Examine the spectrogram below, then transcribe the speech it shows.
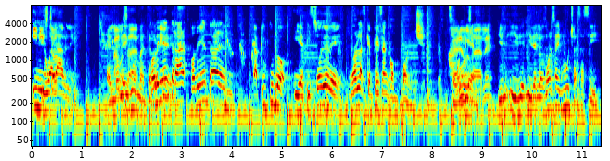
inigualable. El Vamos de a- Ley Woman, ¿te Podría refieres? entrar, podría entrar en capítulo y episodio de rolas que empiezan con punch. A ver, vamos Bien. a darle. Y, y de, y de los Doors hay muchas así.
